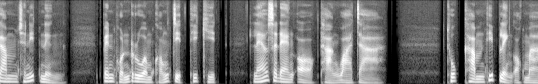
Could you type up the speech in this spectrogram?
กรรมชนิดหนึ่ง เป็นผลรวมของจิตที่คิด แล้วแสดงออกทางวาจา ทุกคำที่เปล่งออกมา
